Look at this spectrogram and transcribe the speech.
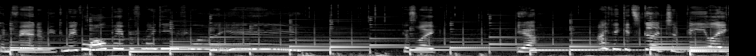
Fandom, you can make wallpaper for my game if you want, yay! Cause like, yeah, I think it's good to be like,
